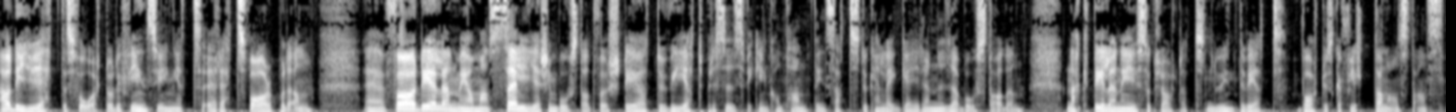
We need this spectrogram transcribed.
Ja, det är ju jättesvårt och det finns ju inget eh, rätt svar på den. Eh, fördelen med om man säljer sin bostad först är att du vet precis vilken kontantinsats du kan lägga i den nya bostaden. Nackdelen är ju såklart att du inte vet vart du ska flytta någonstans.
